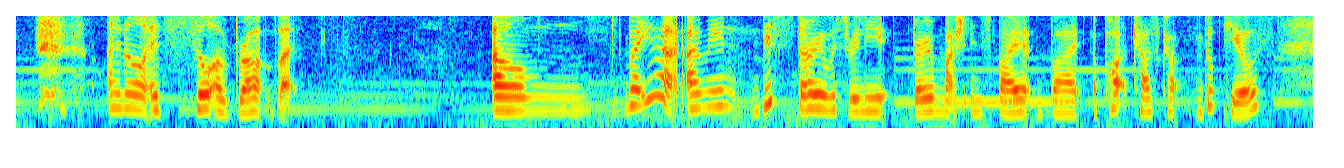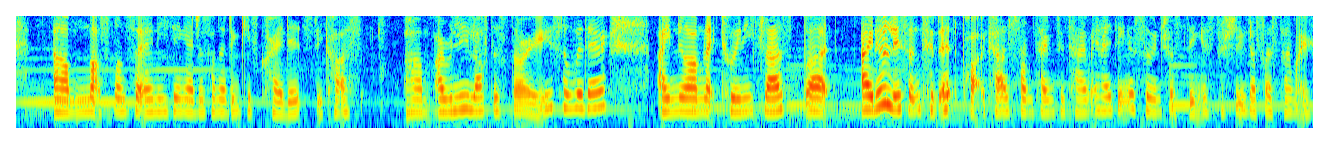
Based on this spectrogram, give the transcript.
I know it's so abrupt, but um, but yeah, I mean, this story was really very much inspired by a podcast called Goop Tales. Um, not sponsored anything. I just wanted to give credits because um, I really love the stories over there. I know I'm like 20 plus, but I do listen to that podcast from time to time, and I think it's so interesting. Especially the first time I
